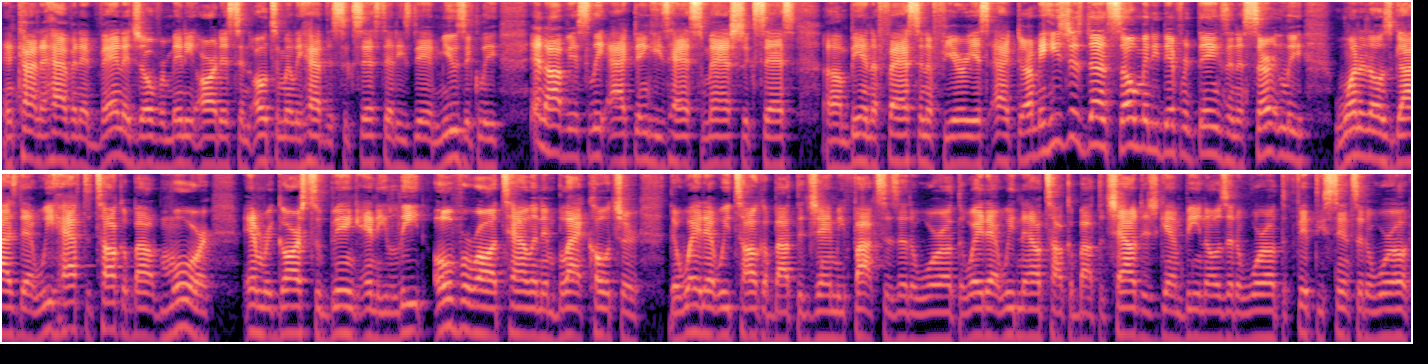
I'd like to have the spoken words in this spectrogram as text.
and kind of have an advantage over many artists and ultimately have the success that he's did musically. And obviously acting he's had smash success um, being a fast and a furious actor. I mean he's just done so many different things and is certainly one of those guys that we have to talk about more in regards to being an elite overall talent in black culture, the way that we talk about the Jamie Foxxes of the world, the way that we now talk about the childish Gambinos of the world, the 50 Cents of the world,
